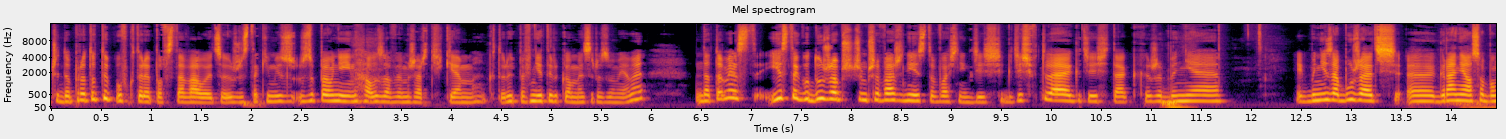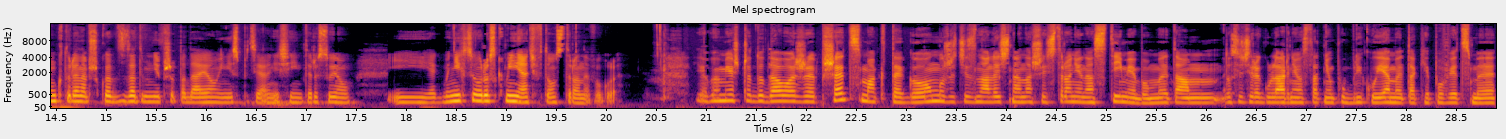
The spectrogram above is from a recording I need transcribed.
czy do prototypów, które powstawały, co już jest takim zupełnie in-house'owym żarcikiem, który pewnie tylko my zrozumiemy. Natomiast jest tego dużo, przy czym przeważnie jest to właśnie gdzieś, gdzieś w tle, gdzieś tak, żeby nie, jakby nie zaburzać e, grania osobom, które na przykład za tym nie przepadają i niespecjalnie się interesują i jakby nie chcą rozkminiać w tą stronę w ogóle. Ja bym jeszcze dodała, że przedsmak tego możecie znaleźć na naszej stronie na Steamie, bo my tam dosyć regularnie ostatnio publikujemy takie powiedzmy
